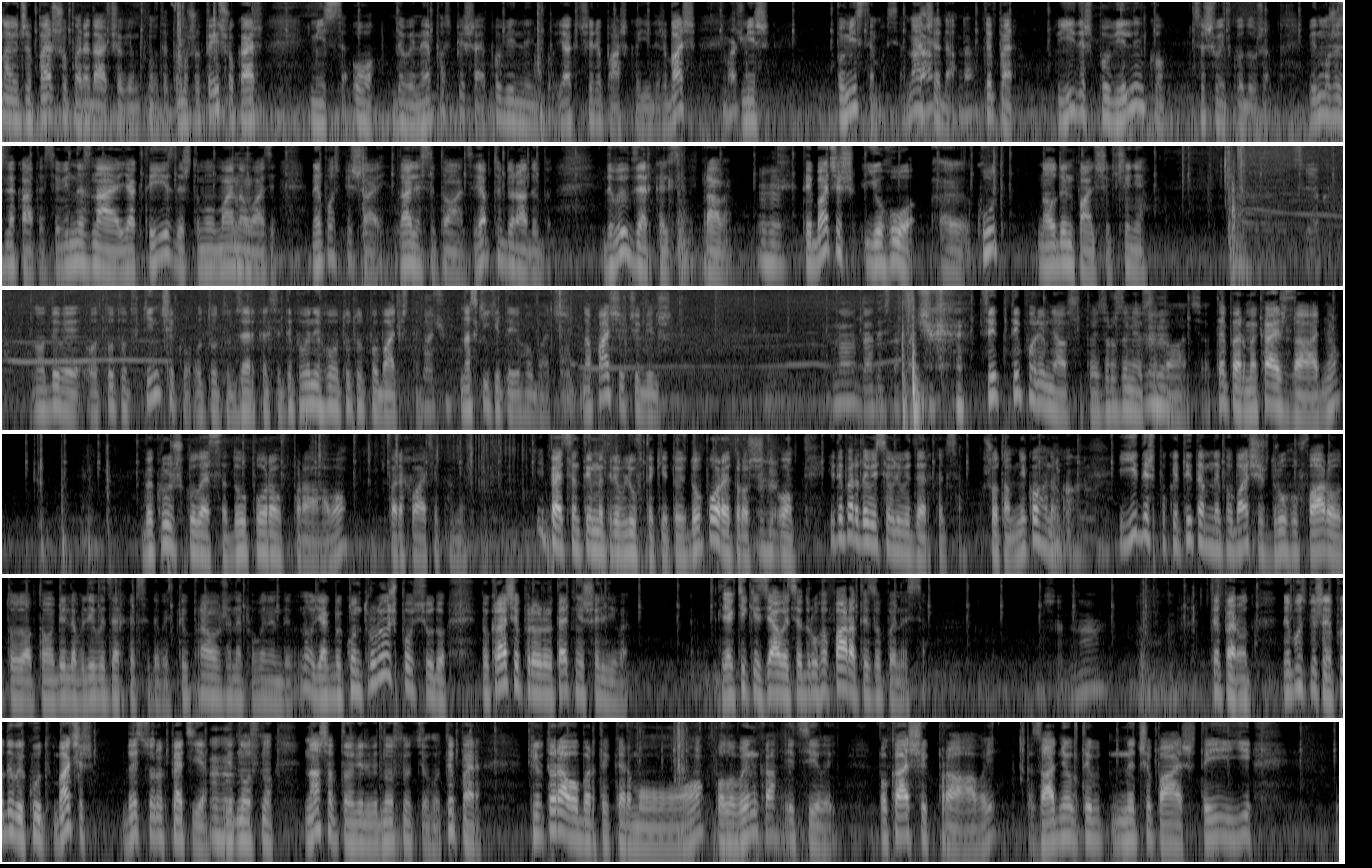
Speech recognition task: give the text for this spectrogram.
навіть вже першу передачу вімкнути, тому що ти шукаєш місце. О, диви, не поспішай, повільненько, як черепашка їдеш. Бачиш, Бачу. між помістимося? Наче да, да. Тепер їдеш повільненько, це швидко дуже. Він може злякатися. Він не знає, як ти їздиш, тому маю на увазі. Не поспішай. Далі ситуація. Я б тобі радив би. Диви в дзеркальце праве. Угу. Ти бачиш його е, кут на один пальчик чи ні? Ну диви, отут от в кінчику, отут от в дзеркальці, ти повинен його отут от побачити. Бачу. Наскільки ти його бачиш? На пальчик чи більше? Ну, да, десь на пальчик. Це ти порівнявся, тобто зрозумів Мгм. ситуацію. Тепер микаєш задню, викручуєш колеса до упора вправо, перехватиками. І 5 см люфт такий, тобто до опори трошечки. Мгм. О. І тепер дивися в ліве дзеркальце. Що там, нікого немає? Нікого немає. Їдеш, поки ти там не побачиш другу фару то автомобіля в ліве дзеркальце дивись. Ти вправо вже не повинен дивитися. Ну, якби контролюєш повсюду, ну краще пріоритетніше ліве. Як тільки з'явиться друга фара, ти зупинишся. Одна, друга. Тепер, от не поспішай, подиви кут, бачиш? Десь 45 є Ага. відносно наш автомобіль відносно цього. Тепер півтора оберти кермо, половинка і цілий. Показчик правий, задню ти не чіпаєш, ти її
